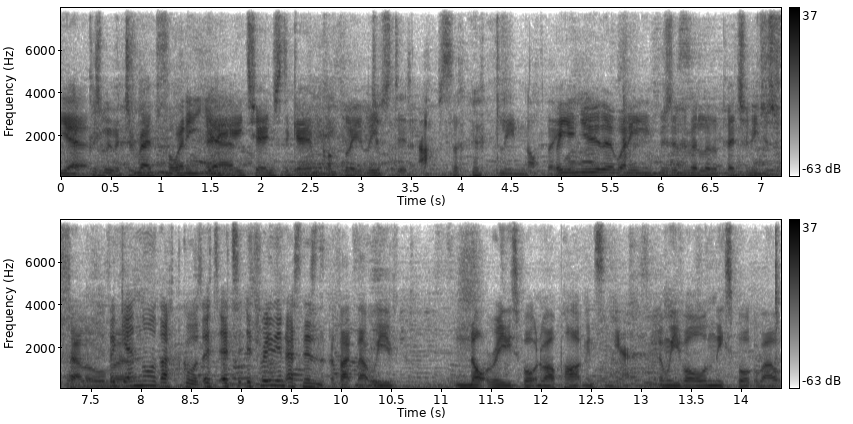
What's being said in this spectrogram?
yeah. because we were dreadful. When he- yeah. he, changed the game completely. just did absolutely nothing. but you knew that when he was in the middle of the pitch and he just fell over. Again, though, that goes. It's, it's it's really interesting, isn't it? The fact that we've not really spoken about Parkinson yet, and we've only spoke about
